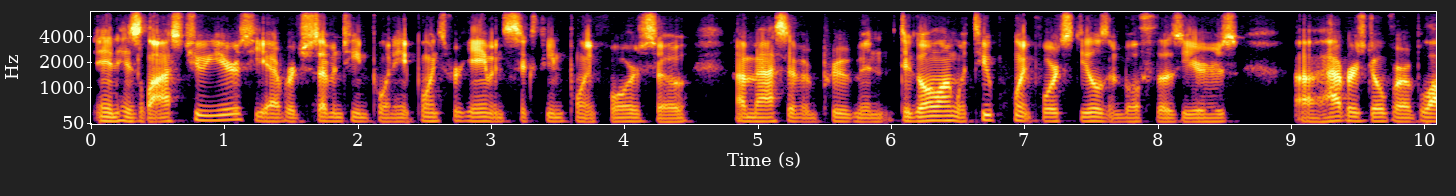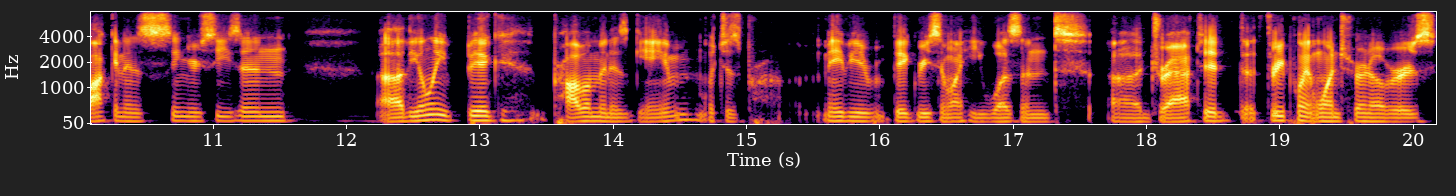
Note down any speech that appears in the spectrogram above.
in his last two years, he averaged 17.8 points per game and 16.4, so a massive improvement. To go along with 2.4 steals in both of those years, uh, averaged over a block in his senior season, uh, the only big problem in his game, which is maybe a big reason why he wasn't uh, drafted, the 3.1 turnovers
